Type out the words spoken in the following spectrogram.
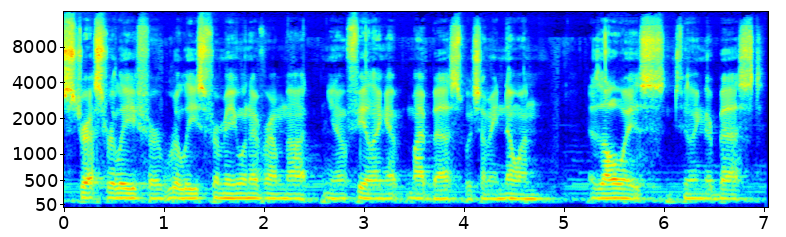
stress relief or release for me whenever I'm not, you know, feeling at my best. Which I mean, no one is always feeling their best,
